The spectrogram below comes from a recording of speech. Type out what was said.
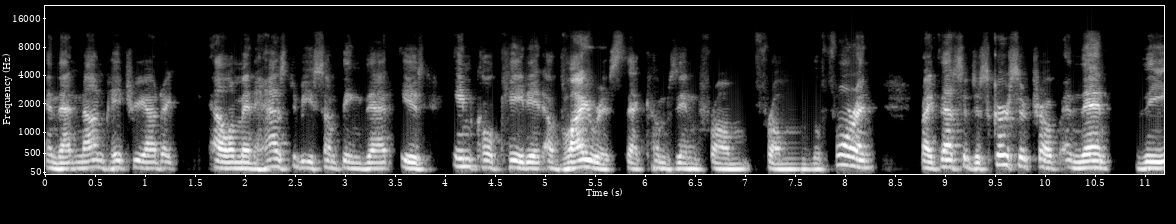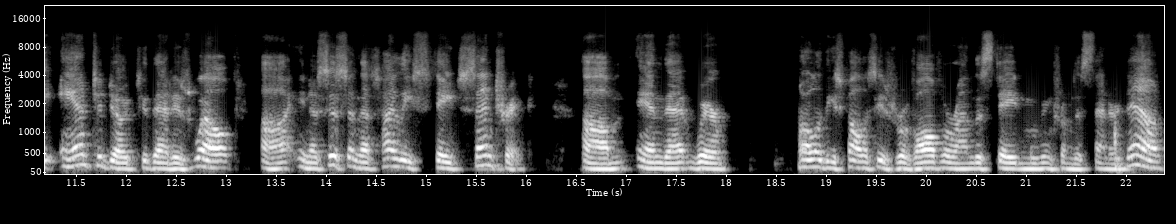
and that non patriotic element has to be something that is inculcated a virus that comes in from, from the foreign, right? That's a discursive trope. And then the antidote to that as well, uh, in a system that's highly state centric, um, and that where all of these policies revolve around the state moving from the center down.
